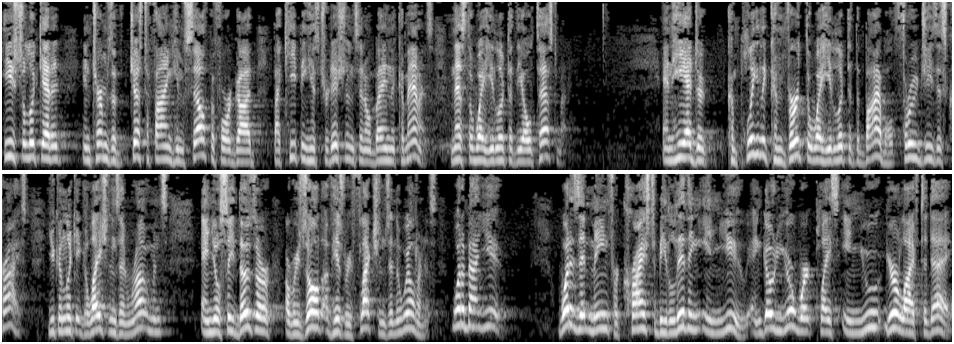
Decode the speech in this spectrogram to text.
He used to look at it in terms of justifying himself before God by keeping his traditions and obeying the commandments. And that's the way he looked at the Old Testament. And he had to completely convert the way he looked at the Bible through Jesus Christ. You can look at Galatians and Romans and you'll see those are a result of his reflections in the wilderness. What about you? What does it mean for Christ to be living in you and go to your workplace in you, your life today?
